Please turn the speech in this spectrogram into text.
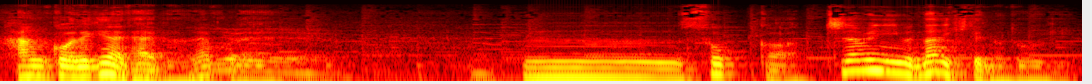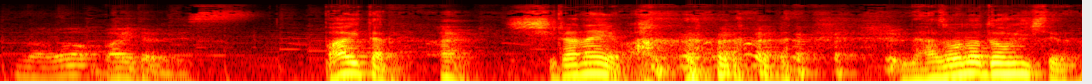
反抗できないタイプだねこれ。やいやいやうーんそっか。ちなみに今何着てんの道着？今はバイタルです。バイタル？はい。知らないわ。謎の道着着てるな。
